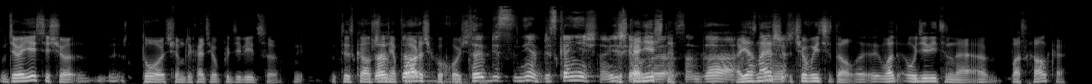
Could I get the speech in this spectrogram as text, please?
У тебя есть еще то, чем ты хотел поделиться? Ты сказал, да, что мне да, парочку хочется. Да, без, нет, бесконечно. Видишь, бесконечно? Я да. А я знаешь, конечно. что вычитал? Э, вот удивительная э, пасхалка.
